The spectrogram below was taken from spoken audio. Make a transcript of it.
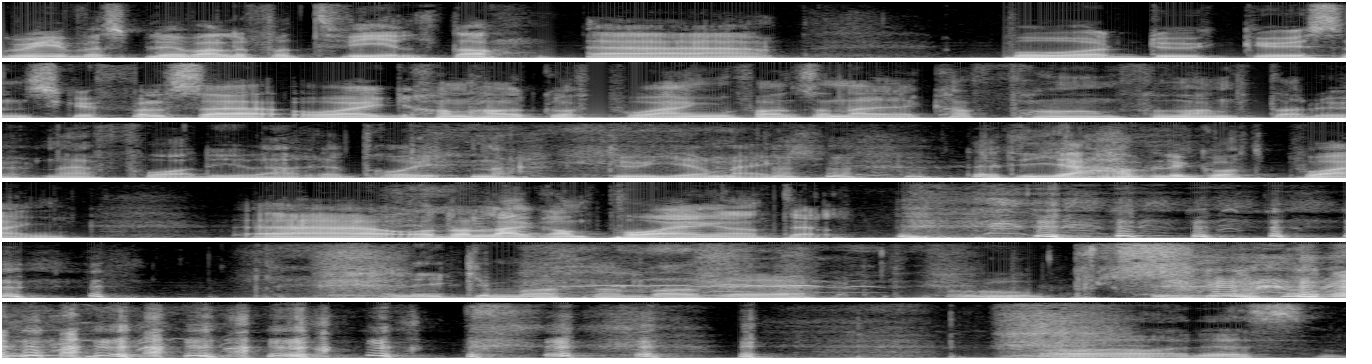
Grievous blir veldig fortvilt da uh, på Duku sin skuffelse, og jeg, han har et godt poeng. For han sånn der, Hva faen forventer du når jeg får de der droidene du gir meg? Det er et jævlig godt poeng. Uh, og da legger han på en gang til. Jeg liker måten han bare sier Oops. ah, det er så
